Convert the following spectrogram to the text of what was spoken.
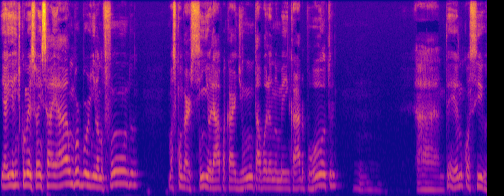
E aí a gente começou a ensaiar um burburinho lá no fundo, umas conversinhas, olhava pra cara de um, tava olhando meio encarado pro outro. Ah, não tem, eu não consigo.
